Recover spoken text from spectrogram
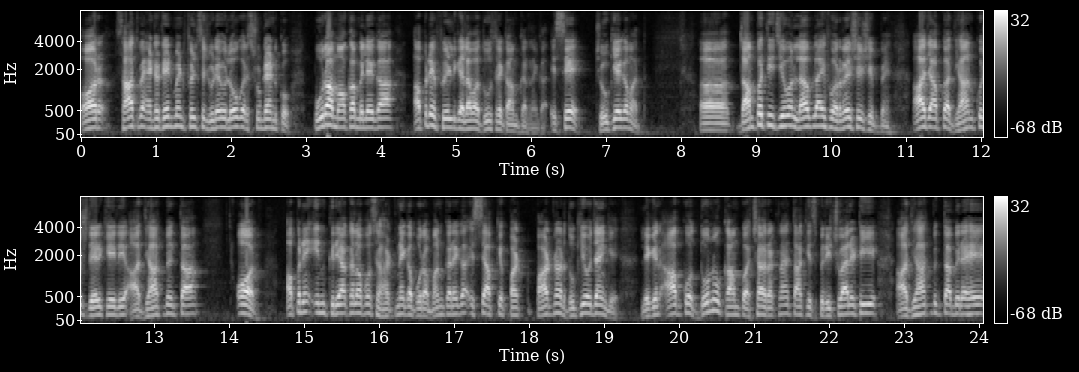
और साथ में एंटरटेनमेंट फ़ील्ड से जुड़े हुए लोग और स्टूडेंट को पूरा मौका मिलेगा अपने फ़ील्ड के अलावा दूसरे काम करने का। इससे चूकिएगा मत। दाम्पत्य जीवन लव लाइफ और रिलेशनशिप में आज आपका ध्यान कुछ देर के लिए आध्यात्मिकता और अपने इन क्रियाकलापों से हटने का पूरा मन करेगा, इससे आपके पार्टनर दुखी हो जाएँगे। लेकिन आपको दोनों काम को अच्छा रखना है ताकि स्पिरिचुअलिटी आध्यात्मिकता भी रहे,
